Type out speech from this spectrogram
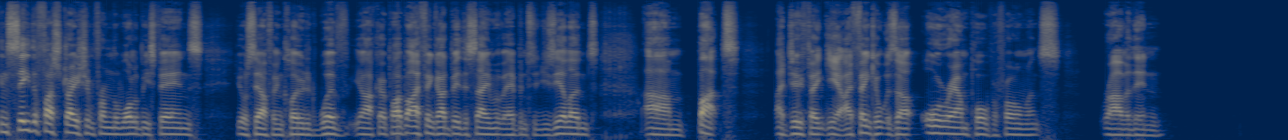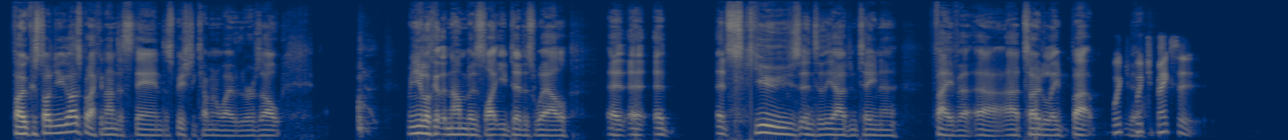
can see the frustration from the Wallabies fans, yourself included, with Jaco Peyper. I think I'd be the same if it happened to New Zealand, um, but I do think yeah, I think it was an all round poor performance rather than focused on you guys. But I can understand, especially coming away with the result. When you look at the numbers, like you did as well, it it, it, it skews into the Argentina favour uh, uh, totally. But which Yeah. which makes it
